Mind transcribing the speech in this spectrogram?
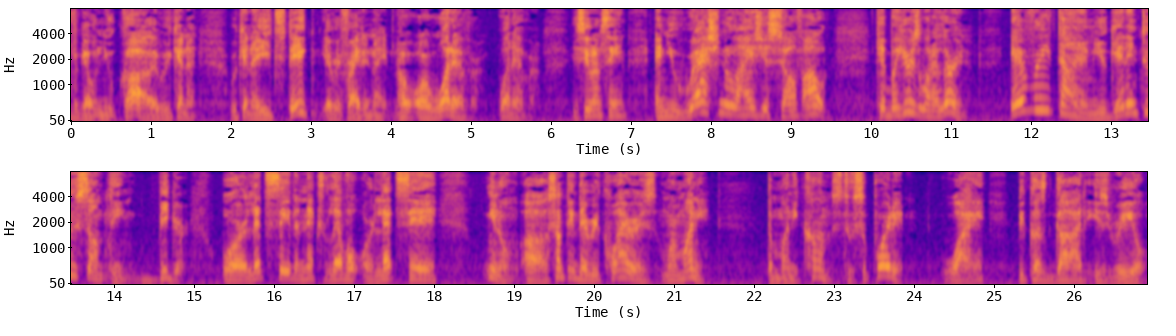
forget a new car. We cannot we cannot eat steak every friday night or, or whatever whatever. You see what i'm saying? And you rationalize yourself out. Okay but here's what i learned. Every time you get into something bigger or let's say the next level or let's say you know uh, something that requires more money the money comes to support it why because god is real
